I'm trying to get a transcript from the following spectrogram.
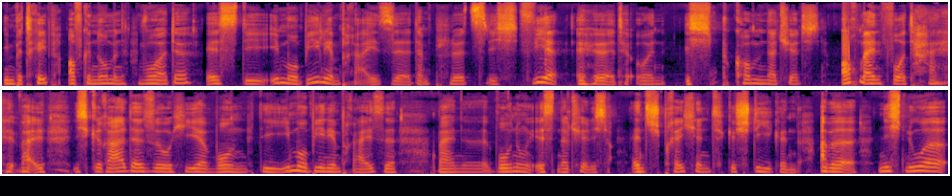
in Betrieb aufgenommen wurde, ist die Immobilienpreise dann plötzlich viel erhöht und ich bekomme natürlich auch meinen Vorteil, weil ich gerade so hier wohne. Die Immobilienpreise, meine Wohnung ist natürlich entsprechend gestiegen. Aber nicht nur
